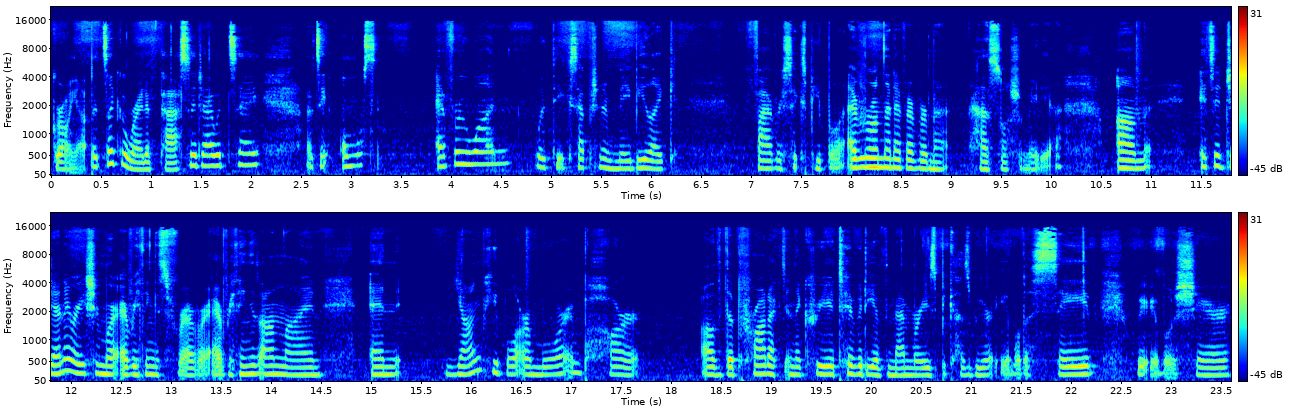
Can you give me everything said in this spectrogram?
growing up. It's like a rite of passage, I would say. I would say almost everyone, with the exception of maybe like five or six people, everyone that I've ever met has social media. Um, it's a generation where everything is forever, everything is online, and young people are more in part of the product and the creativity of memories because we are able to save, we're able to share,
